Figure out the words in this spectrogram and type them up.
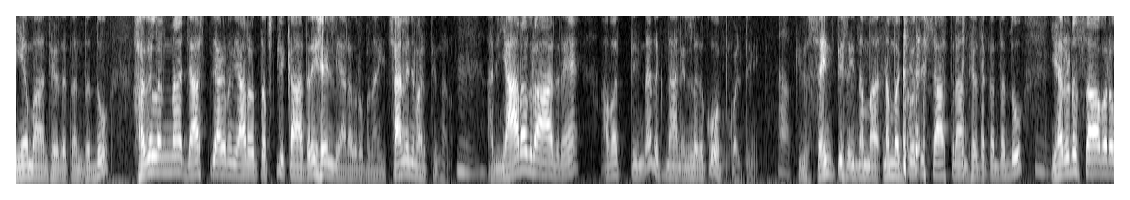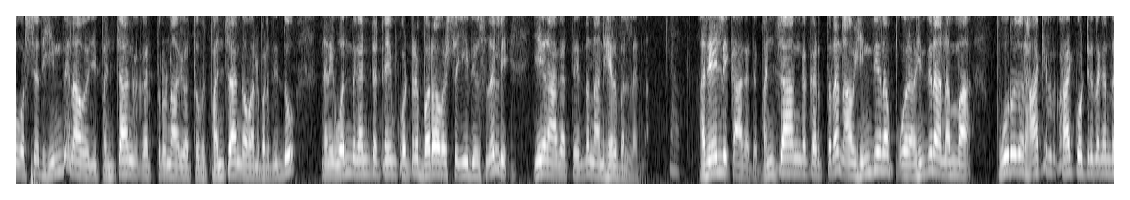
ನಿಯಮ ಅಂತ ಹೇಳ್ತಕ್ಕಂಥದ್ದು ಹಗಲನ್ನು ಜಾಸ್ತಿ ಆಗದನ್ನು ಯಾರೋ ತಪ್ಸ್ಲಿಕ್ಕೆ ಆದರೆ ಹೇಳಿ ಯಾರಾದರೂ ಒಬ್ಬ ನನಗೆ ಚಾಲೆಂಜ್ ಮಾಡ್ತೀನಿ ನಾನು. ಅದು ಯಾರಾದರೂ ಆದರೆ ಅವತ್ತಿಂದ ಅದಕ್ಕೆ ನಾನು ಎಲ್ಲದಕ್ಕೂ ಒಪ್ಕೊಳ್ತೀನಿ. ಇದು ಸೈಂಟಿಸ್ಟ್ ನಮ್ಮ ನಮ್ಮ ಜ್ಯೋತಿಷ್ ಶಾಸ್ತ್ರ ಅಂತ ಹೇಳ್ತಕ್ಕಂಥದ್ದು. ಎರಡು ಸಾವಿರ ವರ್ಷದ ಹಿಂದೆ ನಾವು ಈ ಪಂಚಾಂಗಕರ್ತರು ನಾವು ಇವತ್ತು ಪಂಚಾಂಗವನ್ನು ಬರೆದಿದ್ದು. ನನಗೆ ಒಂದು ಗಂಟೆ ಟೈಮ್ ಕೊಟ್ಟರೆ ಬರೋ ವರ್ಷ ಈ ದಿವಸದಲ್ಲಿ ಏನಾಗತ್ತೆ ಅಂತ ನಾನು ಹೇಳಬಲ್ಲೆ ಅದನ್ನ ಓಕೆ ಅದು ಹೇಳಲಿಕ್ಕಾಗತ್ತೆ. ಪಂಚಾಂಗಕರ್ತರ ನಾವು ಹಿಂದಿನ ಹಿಂದಿನ ನಮ್ಮ ಪೂರ್ವಜರು ಹಾಕಿರ್ ಹಾಕಿಕೊಟ್ಟಿರ್ತಕ್ಕಂಥ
